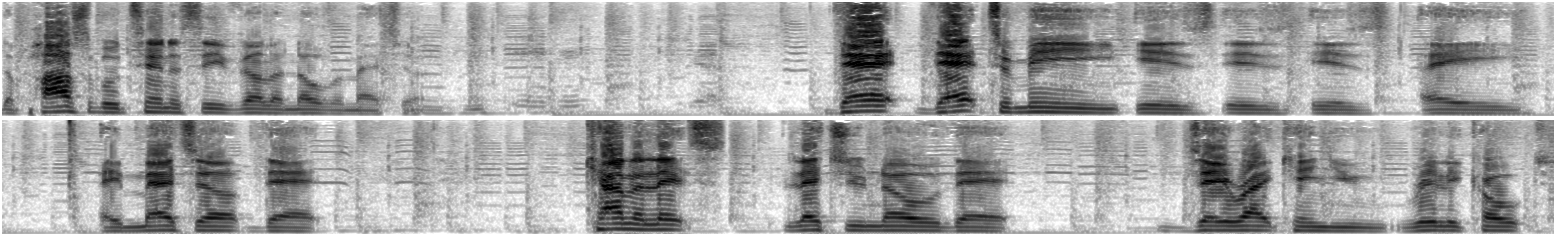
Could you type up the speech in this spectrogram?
the possible Tennessee Villanova matchup. That that to me is is is a a matchup that kind of lets let you know that Jay Wright, can you really coach?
